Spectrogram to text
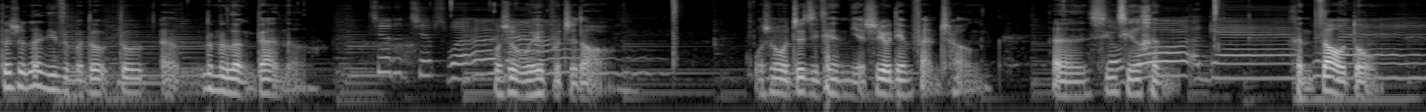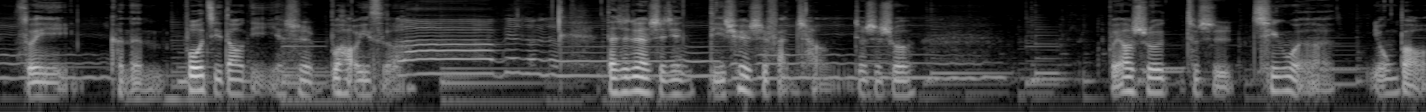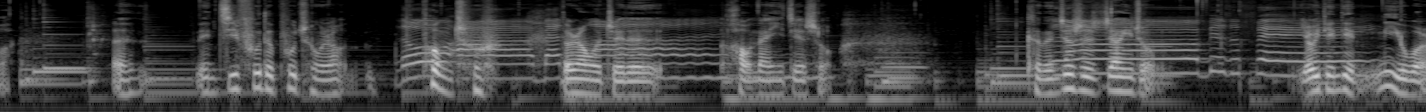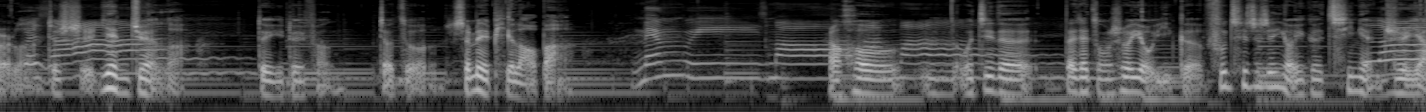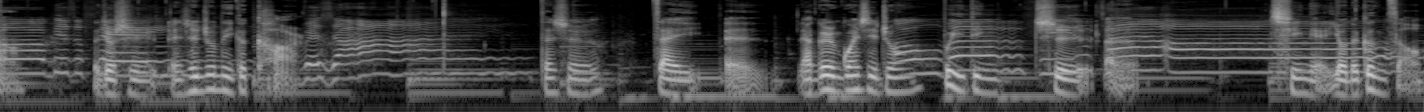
他说：“那你怎么都都嗯那么冷淡呢？”我说：“我也不知道。”我说我这几天也是有点反常，嗯，心情很很躁动，所以可能波及到你也是不好意思了。但是那段时间的确是反常，就是说，不要说就是亲吻啊、拥抱啊，嗯，连肌肤的触碰，然后碰触，都让我觉得好难以接受。可能就是这样一种，有一点点腻味儿了，就是厌倦了，对于对方，叫做审美疲劳吧。然后，嗯，我记得大家总说有一个夫妻之间有一个七年之痒，那就是人生中的一个坎儿。但是在呃两个人关系中，不一定是呃。七年，有的更早。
